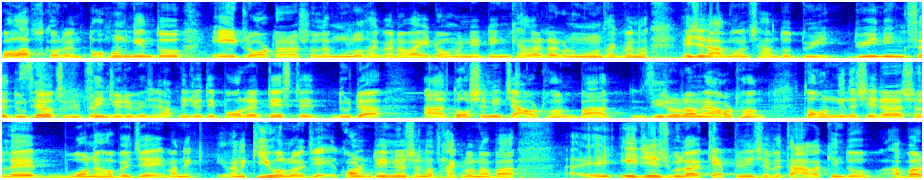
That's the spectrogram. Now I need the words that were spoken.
কলাপস করেন তখন কিন্তু এই ড্রটার আসলে মূল্য থাকবে না বা এই ডমিনেটিং খেলাটার কোনো মূল্য থাকবে না। এই যে নাজমুল শান্ত দুই দুই ইনিংসে দুটো সেঞ্চুরি পেয়েছেন। আপনি যদি পরের টেস্টে দুটা দশের নিচে আউট হন বা জিরো রানে আউট হন, তখন কিন্তু সেটার আসলে মনে হবে যে মানে মানে কি হলো? যে কন্টিনিউশনটা থাকল না বা এই জিনিসগুলো ক্যাপ্টেন হিসেবে তারা কিন্তু আবার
